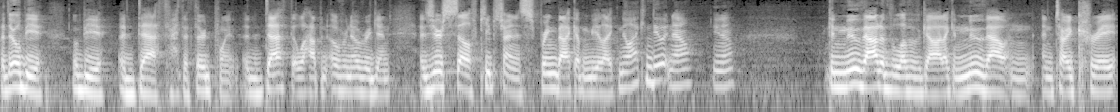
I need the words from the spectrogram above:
But there will be, there will be a death, right? The third point, a death that will happen over and over again as yourself keeps trying to spring back up and be like, no, I can do it now, you know? I can move out of the love of God. I can move out and, and try to create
